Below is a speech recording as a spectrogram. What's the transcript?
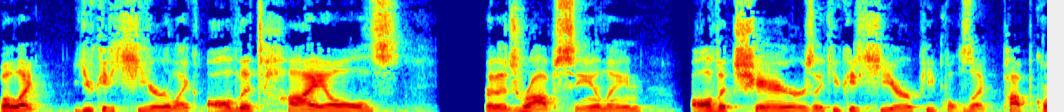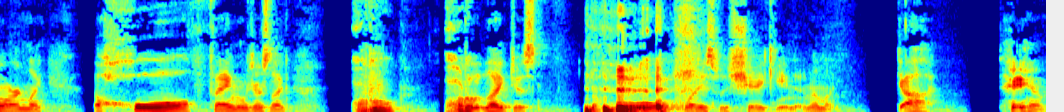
But like you could hear like all the tiles for the drop ceiling, all the chairs, like you could hear people's like popcorn, like the whole thing was just like like just the whole place was shaking and I'm like, God damn.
